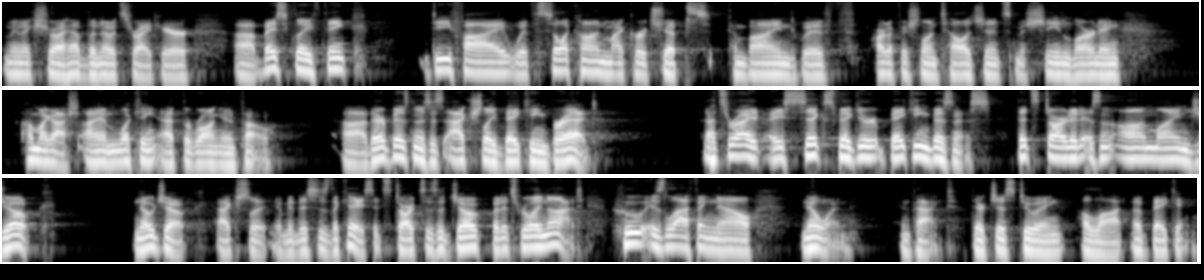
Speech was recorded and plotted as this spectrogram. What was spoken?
Let me make sure I have the notes right here. Uh, basically, think DeFi with silicon microchips combined with artificial intelligence, machine learning. Oh my gosh, I am looking at the wrong info. Uh, their business is actually baking bread. That's right, a six figure baking business that started as an online joke. No joke, actually. I mean, this is the case. It starts as a joke, but it's really not. Who is laughing now? No one. In fact, they're just doing a lot of baking.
